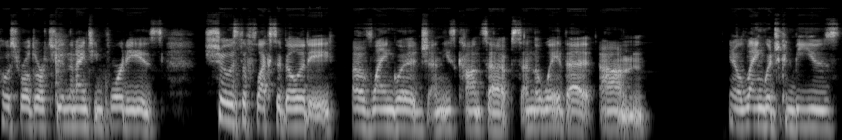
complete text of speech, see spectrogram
post World War II in the 1940s, shows the flexibility of language and these concepts and the way that um, you know language can be used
